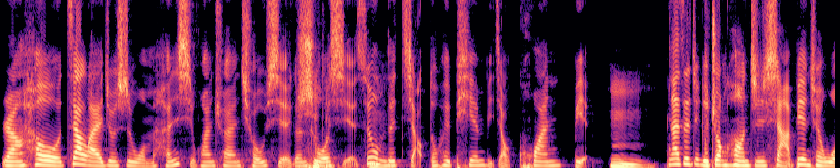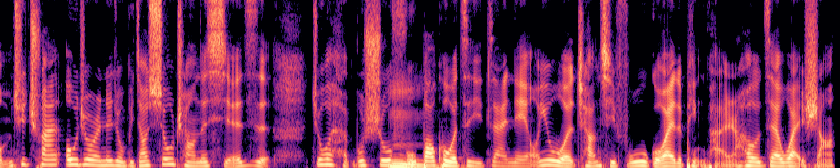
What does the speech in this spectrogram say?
然后再来就是我们很喜欢穿球鞋跟拖鞋，嗯、所以我们的脚都会偏比较宽扁。嗯，那在这个状况之下，变成我们去穿欧洲人那种比较修长的鞋子，就会很不舒服。嗯、包括我自己在内哦，因为我长期服务国外的品牌，然后在外商，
